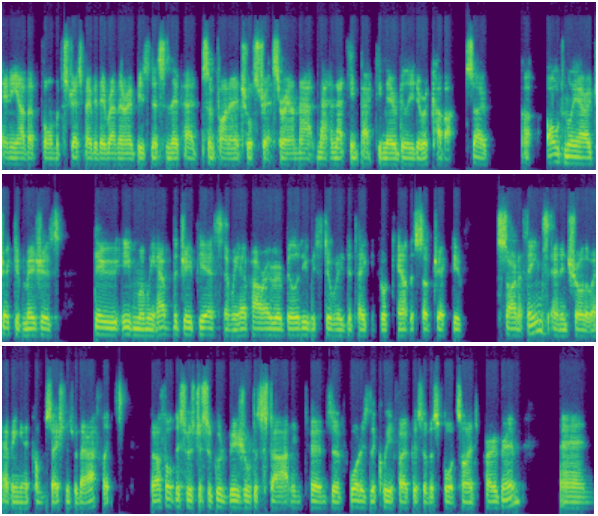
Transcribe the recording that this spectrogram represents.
any other form of stress. Maybe they run their own business and they've had some financial stress around that, and, that, and that's impacting their ability to recover. So uh, ultimately, our objective measures do even when we have the GPS and we have high variability, we still need to take into account the subjective side of things and ensure that we're having our conversations with our athletes. But I thought this was just a good visual to start in terms of what is the clear focus of a sports science program and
